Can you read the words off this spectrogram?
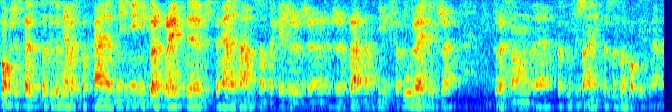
poprzez te cotygodniowe spotkania nie, nie, niektóre projekty przedstawiane tam są takie, że, że, że praca nad nimi trwa dłużej, także niektóre są e, kosmetyczne, a niektóre są głębokie zmiany.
